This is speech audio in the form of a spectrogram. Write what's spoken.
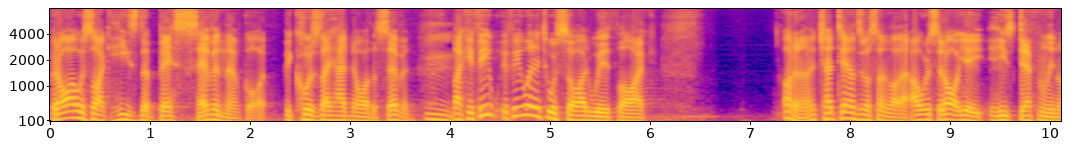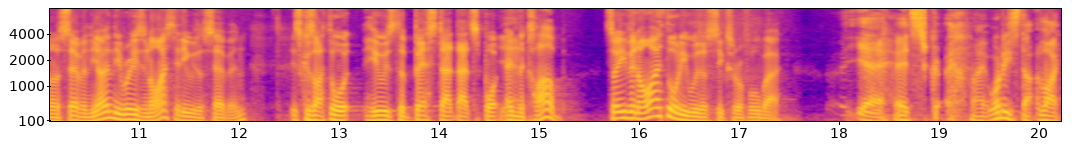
but I was like, he's the best seven they've got because they had no other seven. Mm. Like if he if he went into a side with like. I don't know, Chad Townsend or something like that. I would have said, oh, yeah, he's definitely not a seven. The only reason I said he was a seven is because I thought he was the best at that spot in the club. So even I thought he was a six or a fullback. Yeah, it's mate. What he's done, like,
